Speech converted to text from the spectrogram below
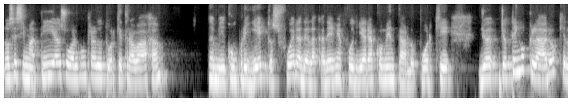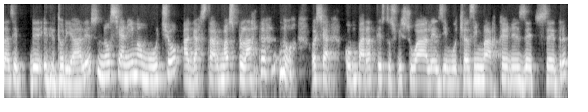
no sé si Matías o algún traductor que trabaja también con proyectos fuera de la academia pudiera comentarlo, porque yo, yo tengo claro que las editoriales no se animan mucho a gastar más plata, ¿no? o sea, con textos visuales y muchas imágenes, etcétera,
